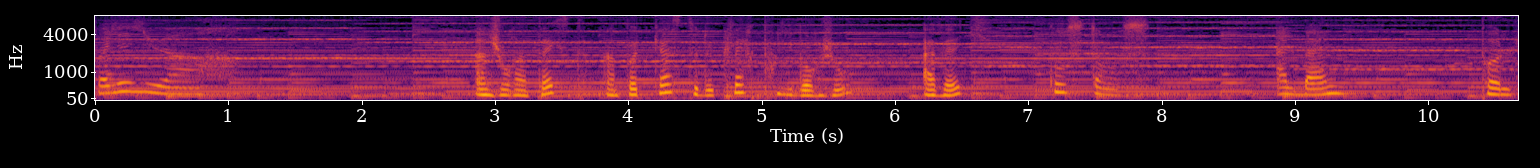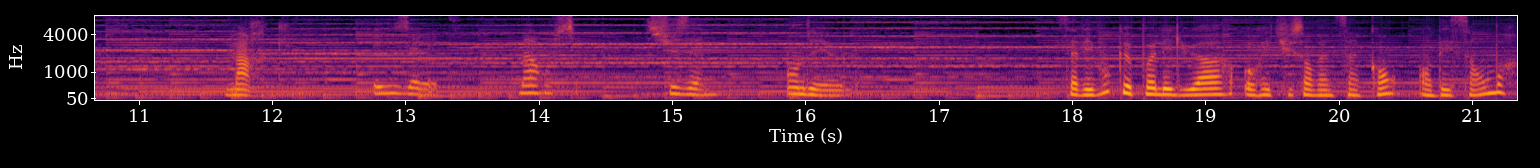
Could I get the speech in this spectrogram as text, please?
Paul. Un jour un texte, un podcast de Claire Pouilly-Borgeot avec Constance. Alban, Paul, Marc. Elisabeth. Maroussia, Suzanne. Andéol. Savez-vous que Paul Éluard aurait eu 125 ans en décembre?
